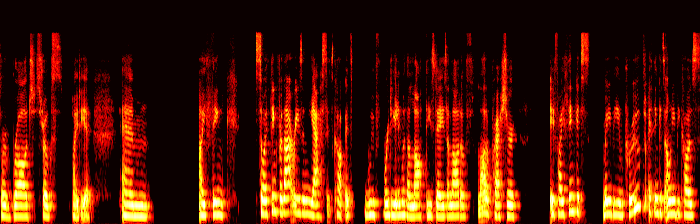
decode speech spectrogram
sort of broad strokes idea. Um i think so i think for that reason yes it's it's we've we're dealing with a lot these days a lot of a lot of pressure. If i think it's maybe improved i think it's only because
